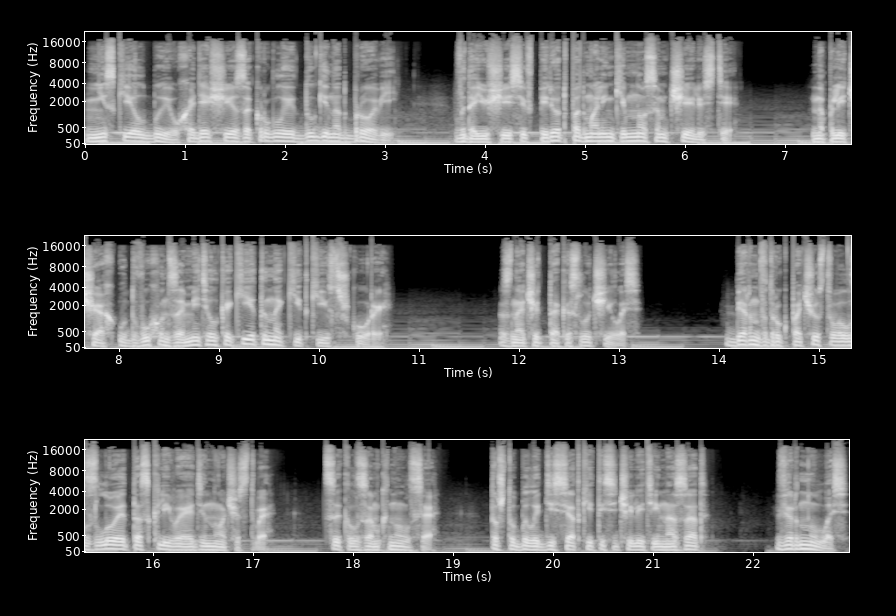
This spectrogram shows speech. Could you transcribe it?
низкие лбы, уходящие за круглые дуги над бровей, выдающиеся вперед под маленьким носом челюсти. На плечах у двух он заметил какие-то накидки из шкуры. Значит, так и случилось. Берн вдруг почувствовал злое, тоскливое одиночество. Цикл замкнулся. То, что было десятки тысячелетий назад, вернулось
